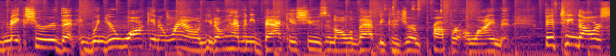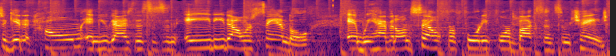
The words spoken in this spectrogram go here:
make sure that when you're walking around, you don't have any back issues and all of that because you're in proper alignment. $15 to get it home, and you guys, this is an $80 sandal and we have it on sale for 44 bucks and some change.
